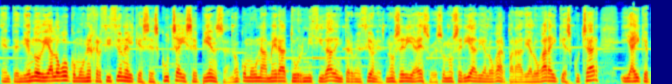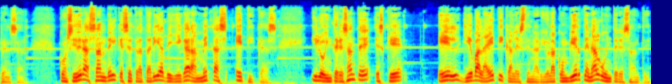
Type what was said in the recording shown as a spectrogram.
entendiendo diálogo como un ejercicio en el que se escucha y se piensa, no como una mera turnicidad de intervenciones. No sería eso, eso no sería dialogar. Para dialogar hay que escuchar y hay que pensar. Considera Sandel que se trataría de llegar a metas éticas y lo interesante es que él lleva la ética al escenario, la convierte en algo interesante.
